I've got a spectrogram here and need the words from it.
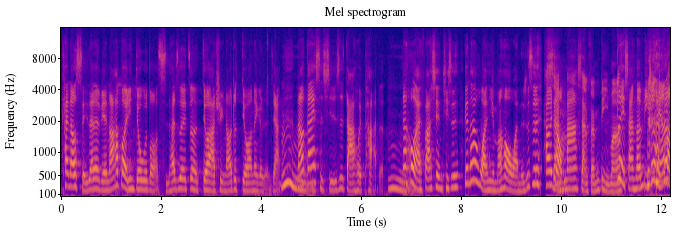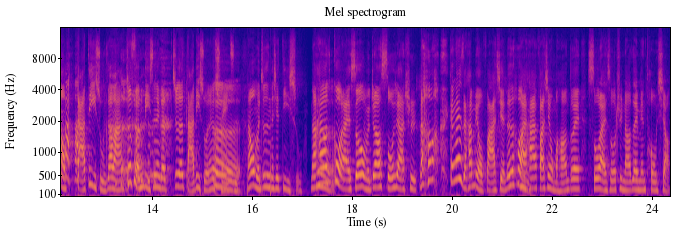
看到谁在那边，然后他不知道已经丢过多少次，他就会真的丢下去，然后就丢到那个人这样。然后刚开始其实是大家会怕的，但后来发现其实跟他玩也蛮好玩的，就是他会叫我妈闪粉笔吗？对，闪粉笔就很像那种。打地鼠，你知道吗？就粉笔是那个，就是打地鼠的那个锤子，嗯、然后我们就是那些地鼠，然后他要过来的时候，我们就要缩下去。然后刚开始他没有发现，但是后来他发现我们好像都会缩来缩去，然后在那边偷笑，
